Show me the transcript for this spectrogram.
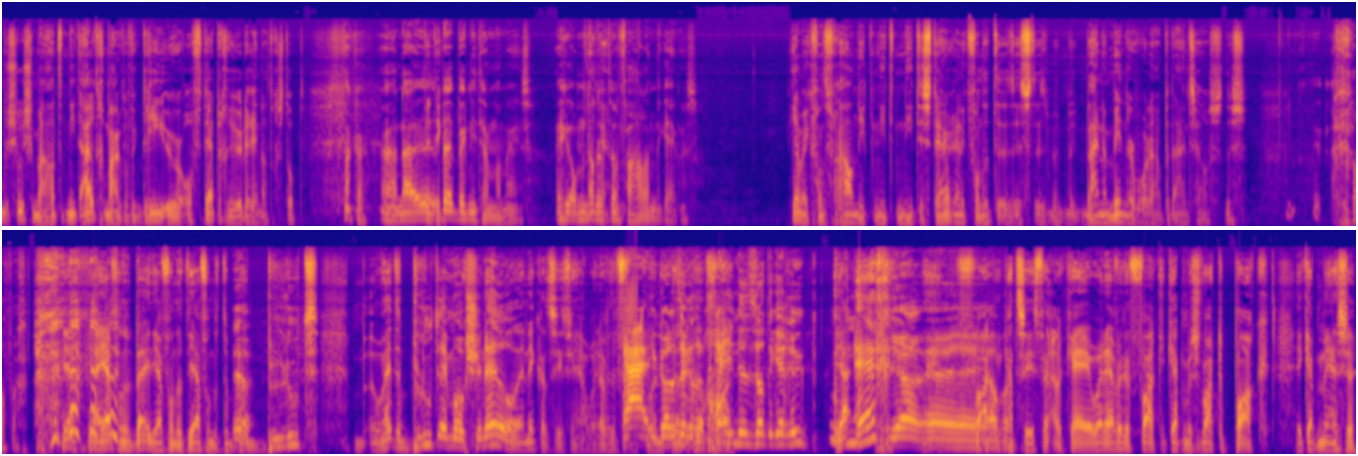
Tsushima- had het niet uitgemaakt of ik drie uur of dertig uur erin had gestopt. Oké, ja, nou, ben, ik. ben ik niet helemaal mee eens. Ik, omdat het een verhaal in de game is. Ja, maar ik vond het verhaal niet, niet, niet te sterk. En ik vond het, bijna minder worden op het eind zelfs. Dus Grappig. ja, ja jij vond het beter. Jij vond het, jij vond het Ja. bloed, hoe heet het, bloed emotioneel. En ik had zoiets van, ja, whatever the fuck, Ja, man. ik wilde wil- zeggen, dat einde zat ik echt... Ja, echt? Ja, Nee, ja, fuck, ja, ik had zoiets van, oké, whatever the fuck. Ik heb mijn zwarte pak. Ik heb mensen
